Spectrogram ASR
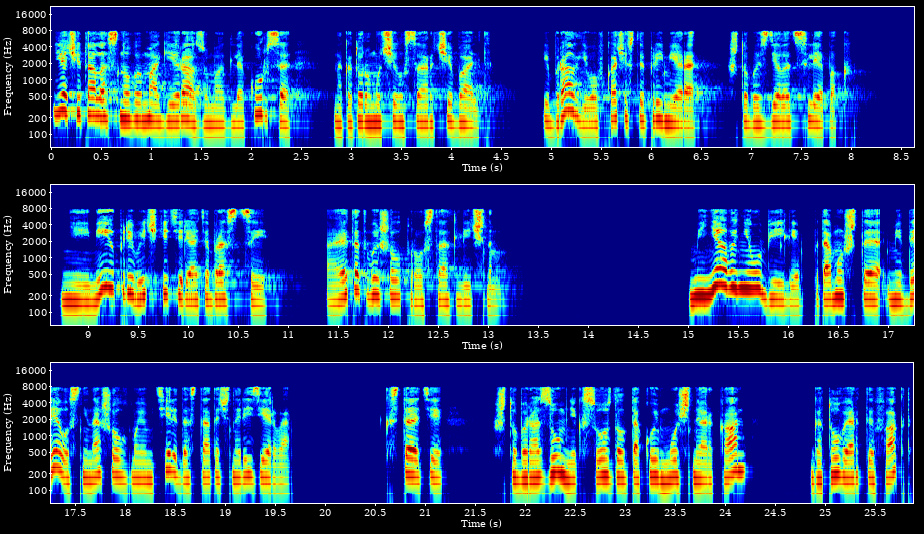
«Я читал основы магии разума для курса, на котором учился Арчибальд, и брал его в качестве примера, чтобы сделать слепок. Не имею привычки терять образцы, а этот вышел просто отличным». «Меня вы не убили, потому что Медеус не нашел в моем теле достаточно резерва. Кстати, чтобы разумник создал такой мощный аркан, готовый артефакт,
